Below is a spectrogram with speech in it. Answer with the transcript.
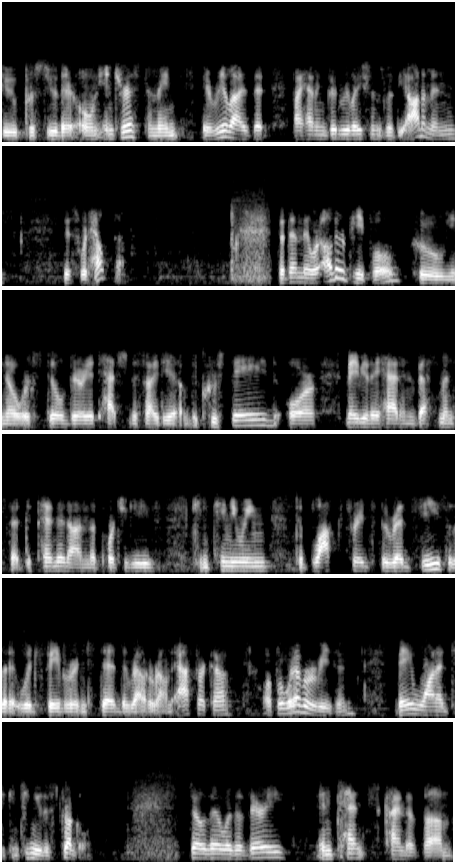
to pursue their own interests And they, they realized that by having good relations with the Ottomans, this would help them. But then there were other people who, you know, were still very attached to this idea of the crusade, or maybe they had investments that depended on the Portuguese continuing to block trade to the Red Sea so that it would favor instead the route around Africa, or for whatever reason, they wanted to continue the struggle. So there was a very intense kind of um,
